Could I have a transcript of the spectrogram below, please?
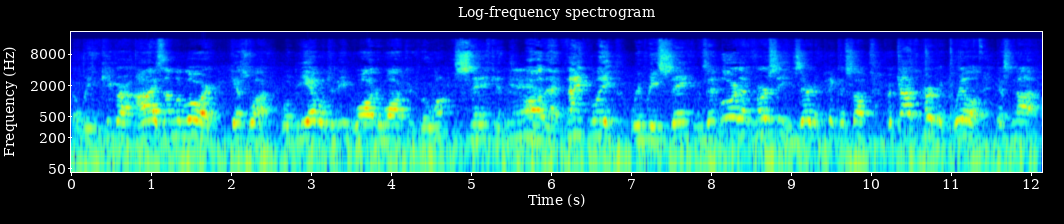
But we keep our eyes on the Lord, guess what? We'll be able to be water walkers. We won't sink and yeah. all that. Thankfully, when we sink, we say, Lord have mercy, He's there to pick us up. But God's perfect will is not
